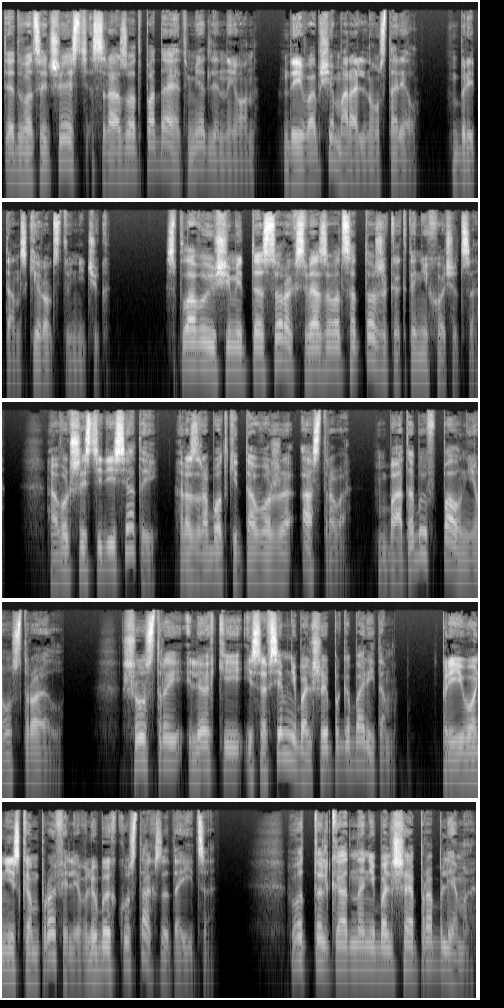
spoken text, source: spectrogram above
Т-26 сразу отпадает, медленный он, да и вообще морально устарел, британский родственничек. С плавающими Т-40 связываться тоже как-то не хочется. А вот 60-й, разработки того же Астрова, Бата бы вполне устроил. Шустрый, легкий и совсем небольшой по габаритам. При его низком профиле в любых кустах затаится. Вот только одна небольшая проблема.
